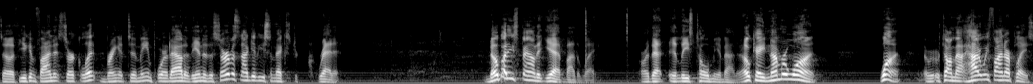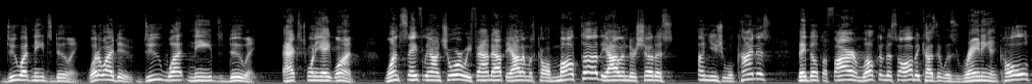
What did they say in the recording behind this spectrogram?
So if you can find it, circle it, bring it to me, and point it out at the end of the service, and I'll give you some extra credit. Nobody's found it yet, by the way, or that at least told me about it. Okay, number one. One, we're talking about how do we find our place? Do what needs doing. What do I do? Do what needs doing. Acts 28 1. Once safely on shore, we found out the island was called Malta. The islanders showed us unusual kindness. They built a fire and welcomed us all because it was raining and cold.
